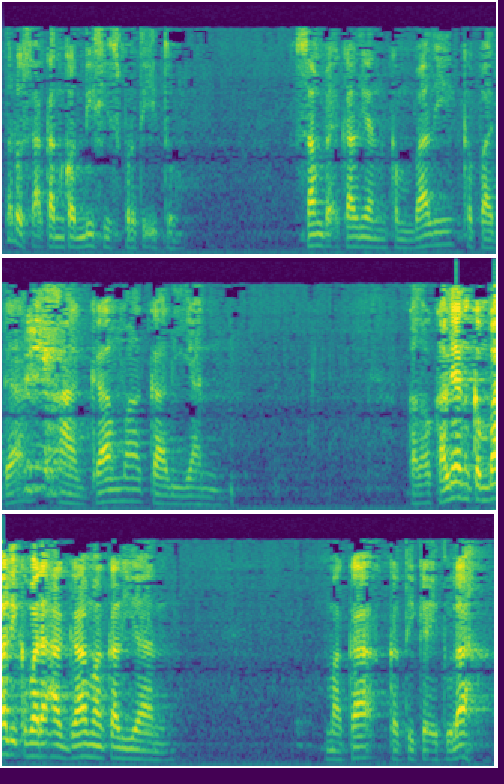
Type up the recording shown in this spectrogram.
terus akan kondisi seperti itu sampai kalian kembali kepada agama kalian. Kalau kalian kembali kepada agama kalian, maka ketika itulah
